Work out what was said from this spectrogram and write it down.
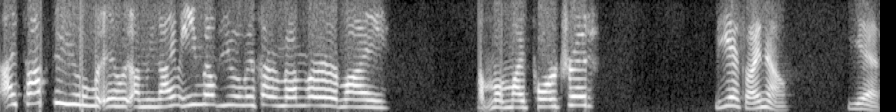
I talked to you. I mean, I emailed you if I remember my my my portrait. Yes, I know. Yes.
